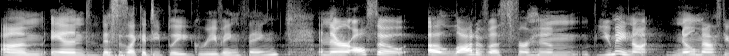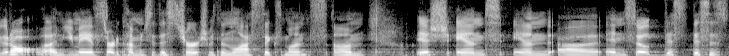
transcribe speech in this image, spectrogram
Um, and this is like a deeply grieving thing. And there are also a lot of us for whom you may not know Matthew at all. Um, you may have started coming to this church within the last six months. Um, ish and and uh, and so this this is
